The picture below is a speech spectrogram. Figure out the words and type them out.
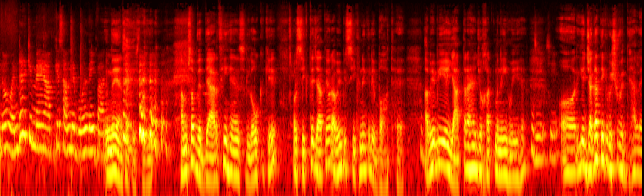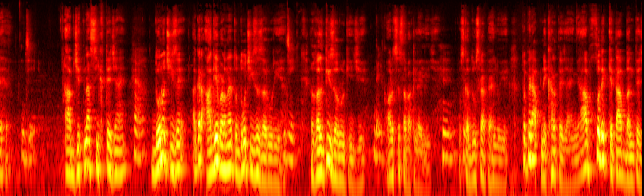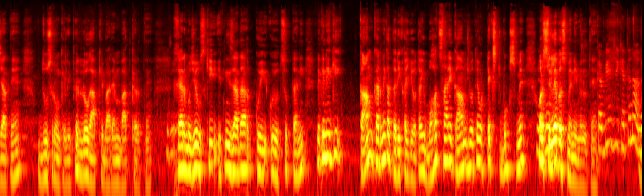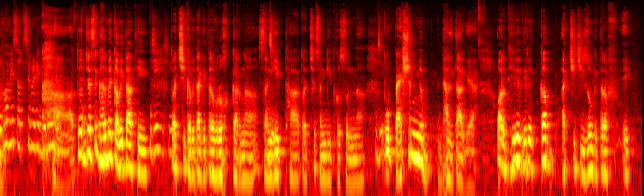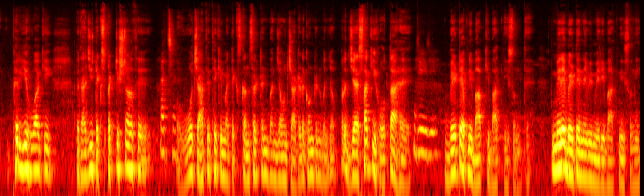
नो वंडर कि मैं आपके सामने बोल नहीं पा रही नहीं ऐसा कुछ नहीं हम सब विद्यार्थी हैं इस लोक के और सीखते जाते हैं और अभी भी सीखने के लिए बहुत है। अभी भी ये यात्रा है जो ख़त्म नहीं हुई है। जी जी। और ये जगत एक विश्वविद्यालय है। जी। आप जितना सीखते जाएँ हाँ। दोनों चीज़ें अगर आगे बढ़ना है तो दो चीज़ें ज़रूरी हैं। गलती ज़रूर कीजिए और उससे सबक ले लीजिए। उसका दूसरा पहलू ये। तो फिर आप निखरते जाएँगे। आप खुद एक किताब बनते जाते हैं दूसरों के लिए। फिर लोग आपके बारे में बात करते हैं। खैर मुझे उसकी इतनी ज़्यादा कोई कोई उत्सुकता नहीं। लेकिन ये कि काम करने का तरीका ये होता है कि बहुत सारे काम जो होते हैं वो टेक्स्ट बुक्स में और सिलेबस में नहीं मिलते हैं। कबीर जी कहते हैं ना अनुभव ही सबसे बड़े गुरु हैं। हाँ तो जैसे घर में कविता थी जी जी। तो अच्छी कविता की तरफ़ रुख करना संगीत था तो अच्छे संगीत को सुनना तो पैशन में ढलता गया। और धीरे धीरे कब अच्छी चीज़ों की तरफ़ एक फिर ये हुआ कि पिताजी टैक्स प्रैक्टिशनर थे। अच्छा। वो चाहते थे कि मैं टैक्स कंसल्टेंट बन जाऊँ चार्टर्ड अकाउंटेंट बन जाऊँ पर जैसा कि होता है जी जी। बेटे अपनी बाप की बात नहीं सुनते। मेरे बेटे ने भी मेरी बात नहीं सुनी।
